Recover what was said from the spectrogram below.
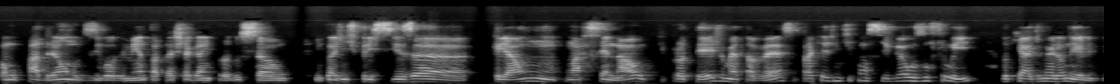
como padrão no desenvolvimento até chegar em produção. Então a gente precisa criar um, um arsenal que proteja o metaverso para que a gente consiga usufruir do que há de melhor nele.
